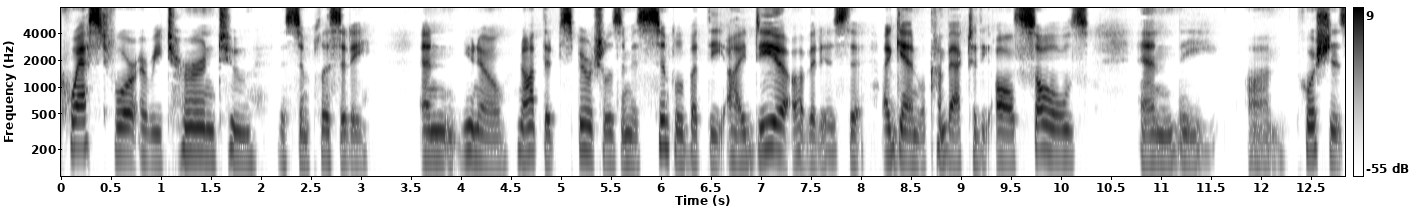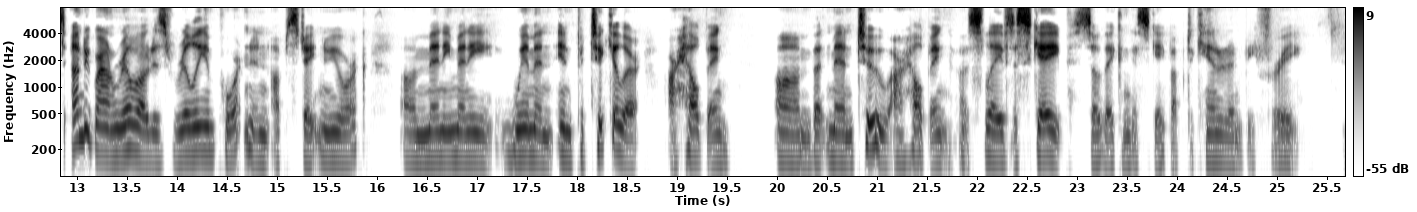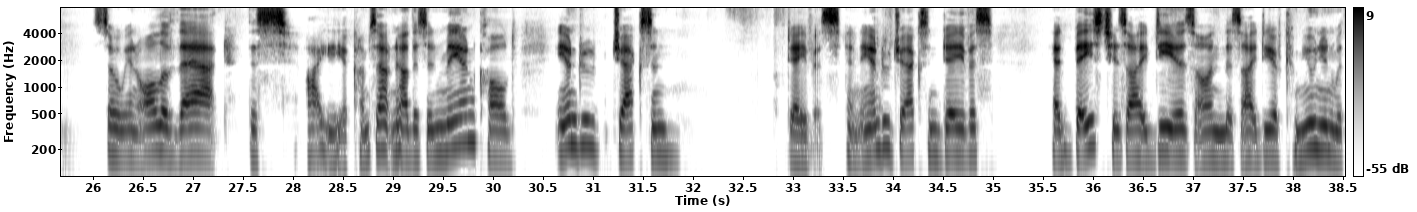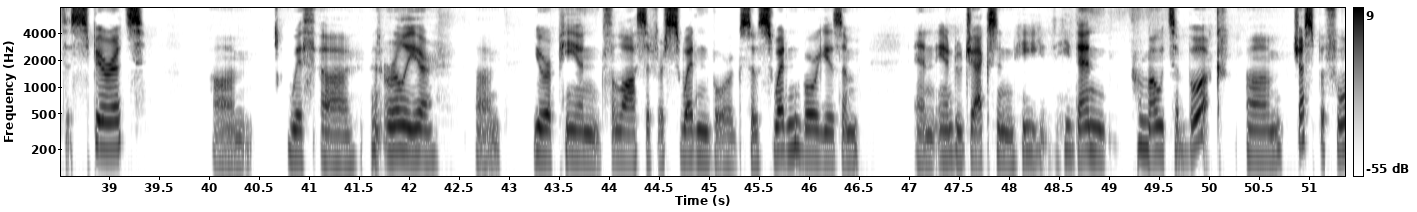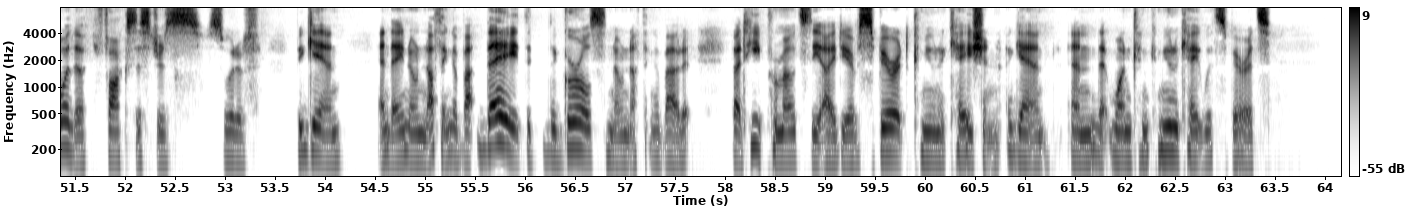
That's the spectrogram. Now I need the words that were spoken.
quest for a return to the simplicity. And, you know, not that spiritualism is simple, but the idea of it is that, again, we'll come back to the all souls and the um, pushes. Underground Railroad is really important in upstate New York. Um, many, many women in particular are helping, um, but men too are helping uh, slaves escape so they can escape up to Canada and be free. So, in all of that, this idea comes out. Now, there's a man called Andrew Jackson Davis, and Andrew Jackson Davis had based his ideas on this idea of communion with the spirits, um, with uh, an earlier um, European philosopher, Swedenborg. So, Swedenborgism and Andrew Jackson, he, he then promotes a book um, just before the Fox sisters sort of begin, and they know nothing about they the, the girls know nothing about it, but he promotes the idea of spirit communication again, and that one can communicate with spirits.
